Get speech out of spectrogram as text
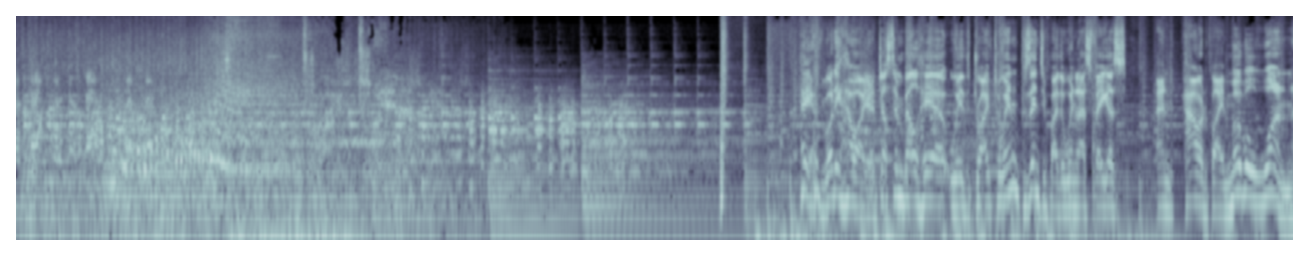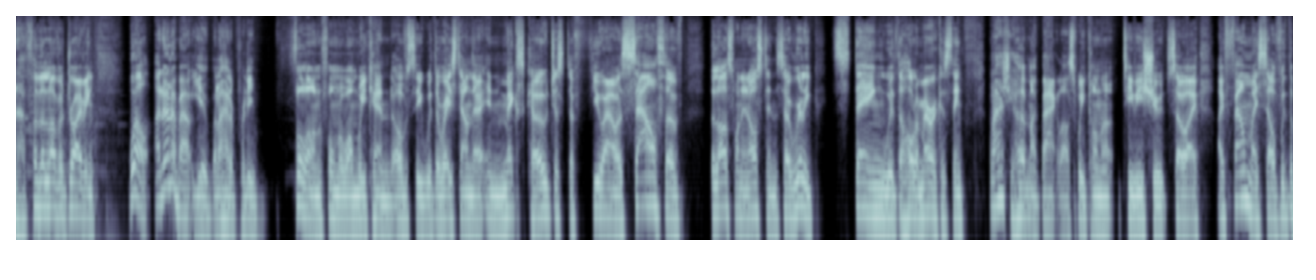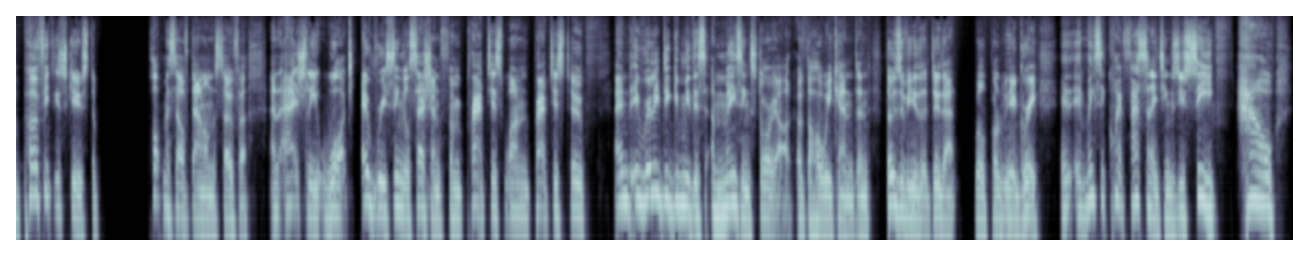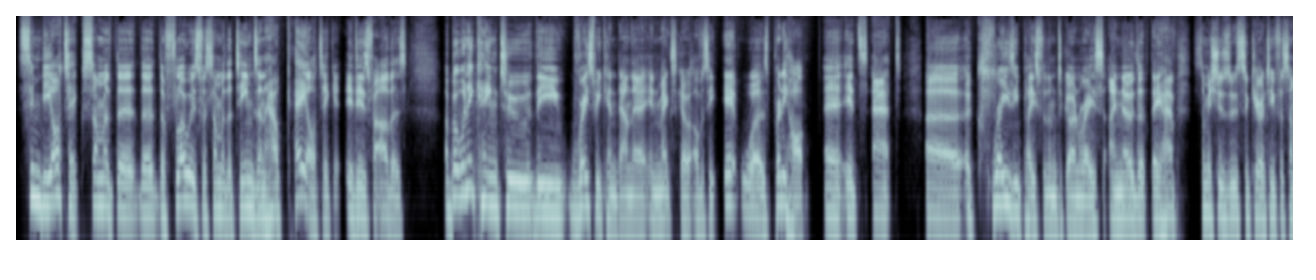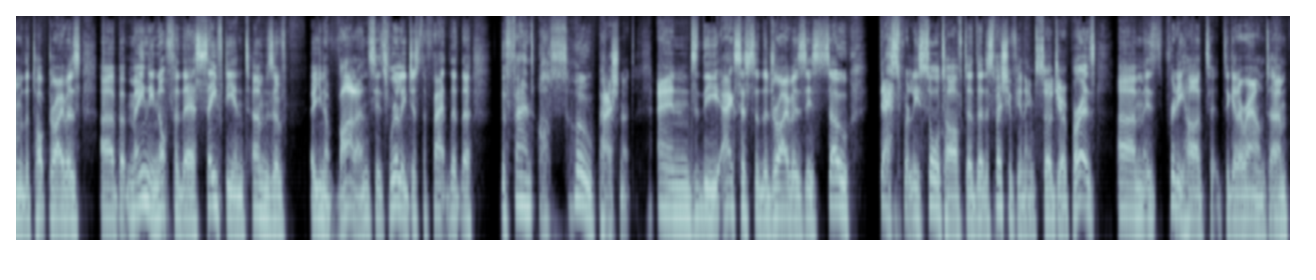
Hey everybody, how are you? Justin Bell here with Drive to Wynn, presented by the Wynn Las Vegas and powered by Mobil One for the love of driving. Well, I don't know about you, but I had a pretty full on Formula One weekend, obviously, with the race down there in Mexico, just a few hours south of the last one in Austin. So, really staying with the whole Americas thing. But I actually hurt my back last week on a TV shoot. So, I, I found myself with the perfect excuse to pop myself down on the sofa and actually watch every single session from practice one, practice two. And it really did give me this amazing story arc of the whole weekend. And those of you that do that will probably agree. It, it makes it quite fascinating because you see how symbiotic some of the, the, the flow is for some of the teams and how chaotic it, is for others. Uh, but when it came to the race weekend down there in Mexico, obviously it was pretty hot. Uh, it's at uh, a crazy place for them to go and race. I know that they have some issues with security for some of the top drivers, uh, but mainly not for their safety in terms of uh, you know violence. It's really just the fact that the the fans are so passionate and the access to the drivers is so desperately sought after that, especially if your name's Sergio Perez, um, it's pretty hard to, to get around. Um,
